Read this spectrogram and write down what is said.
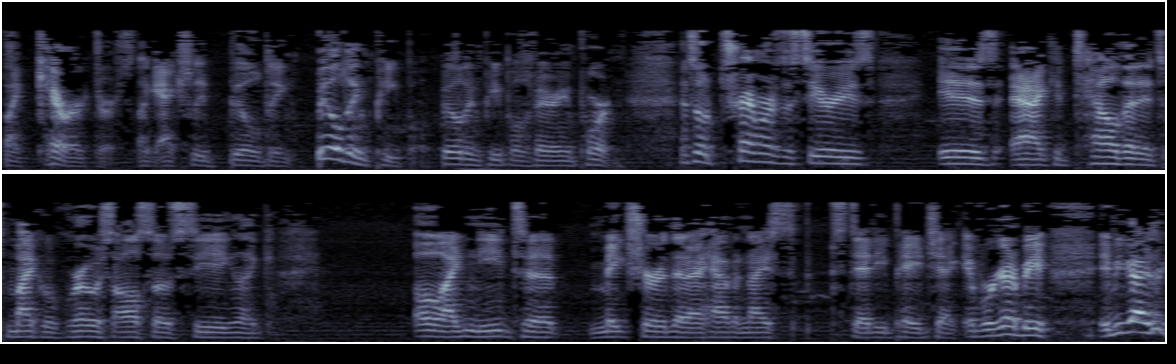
like characters, like actually building building people. Building people is very important. And so Tremors the series is and I could tell that it's Michael Gross also seeing like oh, I need to make sure that I have a nice steady paycheck. If we're to be if you guys are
